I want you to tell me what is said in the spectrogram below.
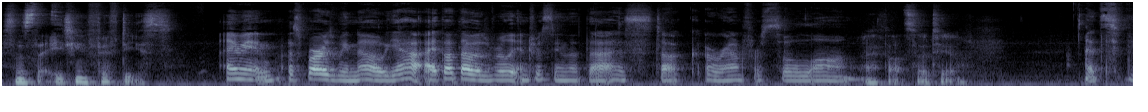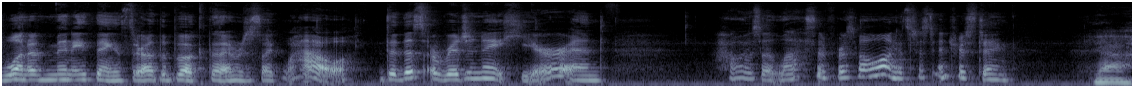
since the 1850s. I mean, as far as we know, yeah, I thought that was really interesting that that has stuck around for so long. I thought so too. It's one of many things throughout the book that I'm just like, wow, did this originate here? And how has it lasted for so long? It's just interesting. Yeah.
